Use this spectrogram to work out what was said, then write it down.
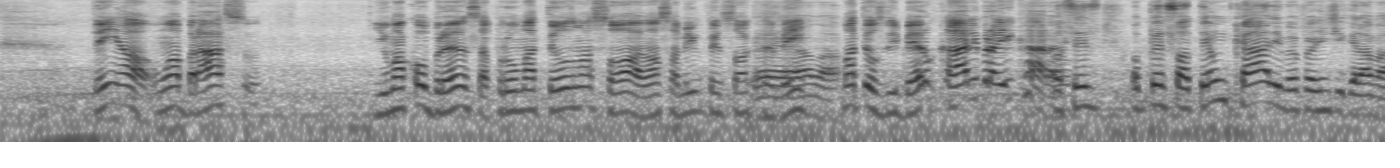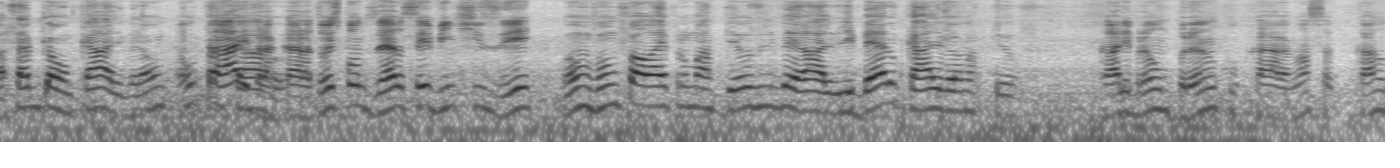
Tem, ó, um abraço e uma cobrança pro Matheus Massó, nosso amigo pessoal aqui É, também. Matheus, libera o calibre aí, cara. Vocês, o pessoal tem um calibre pra gente gravar. Sabe o que é um calibre? É um, É um Calibra, carro. cara, 2.0 C20XZ. Vamos, vamos falar aí pro Matheus liberar. Libera o calibre, Matheus. Calibrão branco, cara, nossa, carro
